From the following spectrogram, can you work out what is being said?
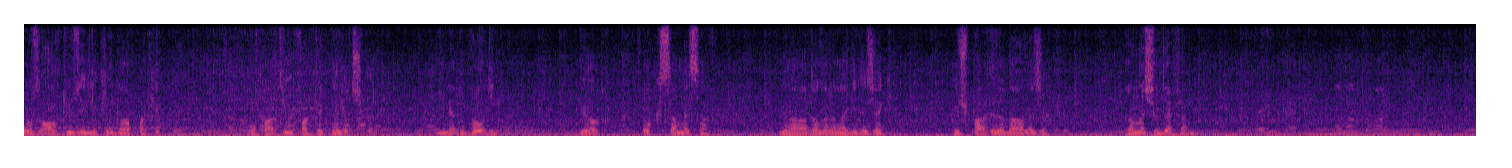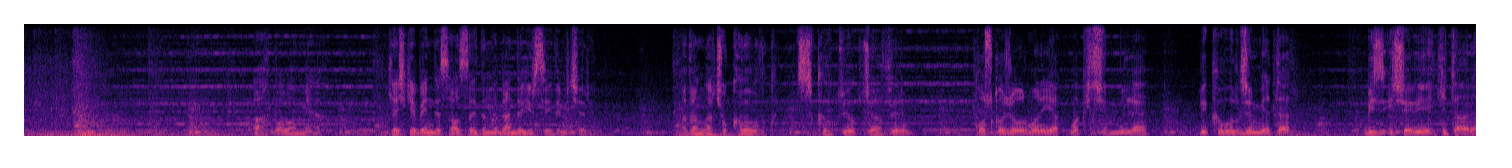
Oğuz 650 kilo daha paketliyor. O parti ufak tekneyle çıkar. Yine Dubrovnik mi? Yok, o kısa mesafe. Yunan adalarına gidecek, üç partide dağılacak. Anlaşıldı efendim. Ah babam ya. Keşke beni de salsaydın da ben de girseydim içeri. Adamlar çok kalabalık. Sıkıntı yok Cafer'im. Koskoca ormanı yakmak için bile bir kıvılcım yeter. Biz içeriye iki tane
